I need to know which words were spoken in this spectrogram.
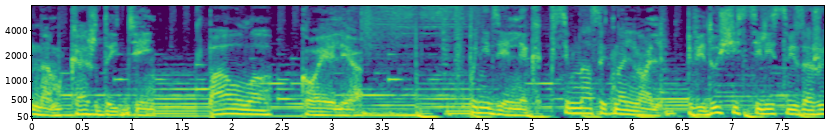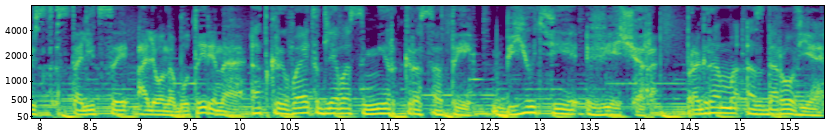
нам каждый день. Пауло Коэльо. Понедельник в 17.00 ведущий стилист-визажист столицы Алена Бутырина открывает для вас мир красоты. Бьюти вечер. Программа о здоровье,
